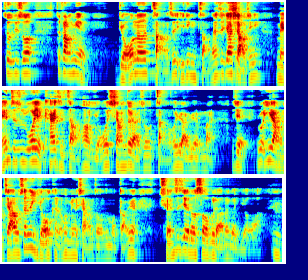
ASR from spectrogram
所以我就说这方面。油呢涨是一定涨，但是要小心，美元指数如果也开始涨的话，油会相对来说涨的会越来越慢。而且如果伊朗加入，甚至油可能会没有想象中这么高，因为全世界都受不了那个油啊。嗯，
